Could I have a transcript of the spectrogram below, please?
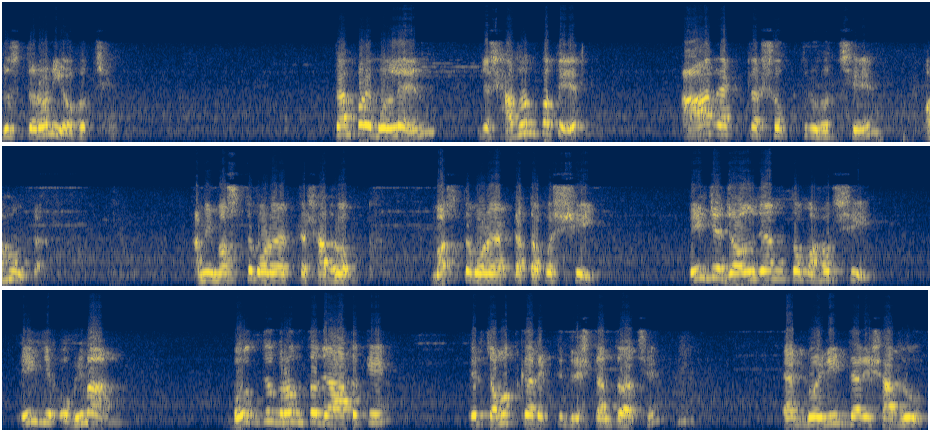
দুস্তরণীয় হচ্ছে। তারপরে বললেন যে সাধন পথের আর একটা শত্রু হচ্ছে অহংকার। আমি মস্ত বড় একটা সাধক, মস্ত বড় একটা তপস্বী, এই যে জলজান্ত মহর্ষি, এই যে অভিমান, বৌদ্ধ গ্রন্থ জাতকে এর চমৎকার একটি দৃষ্টান্ত আছে। এক দৈনিকধারী সাধু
